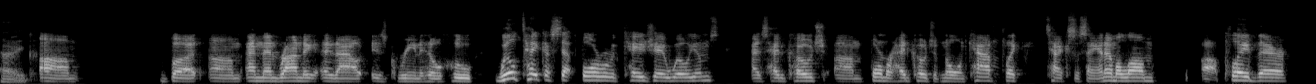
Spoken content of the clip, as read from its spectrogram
Tank. Um, but um, and then rounding it out is Greenhill, who will take a step forward with KJ Williams as head coach, um, former head coach of Nolan Catholic, Texas A&M alum, uh, played there.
